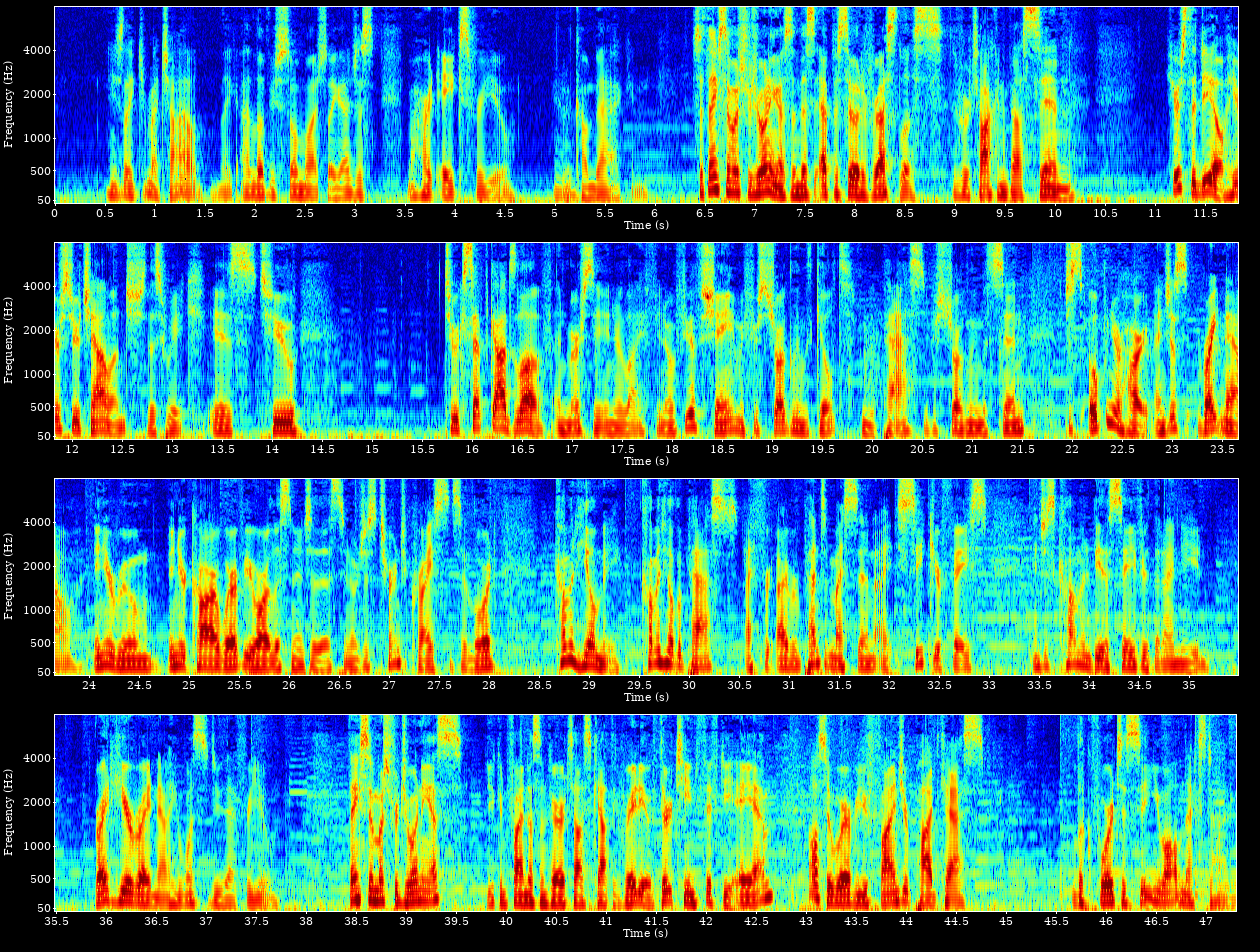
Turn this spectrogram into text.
He's like, you're my child. Like, I love you so much. Like, I just, my heart aches for you. You know, Mm. come back. And so, thanks so much for joining us on this episode of Restless. We're talking about sin. Here's the deal. Here's your challenge this week: is to to accept God's love and mercy in your life. You know, if you have shame, if you're struggling with guilt from the past, if you're struggling with sin, just open your heart and just right now, in your room, in your car, wherever you are listening to this, you know, just turn to Christ and say, Lord, come and heal me. Come and heal the past. I, I repent of my sin. I seek your face and just come and be the Savior that I need. Right here, right now. He wants to do that for you. Thanks so much for joining us. You can find us on Veritas Catholic Radio, 1350 AM, also wherever you find your podcasts. Look forward to seeing you all next time.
